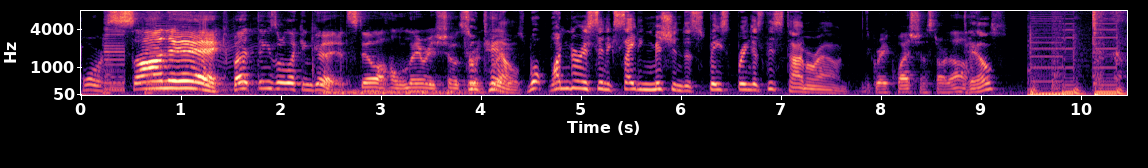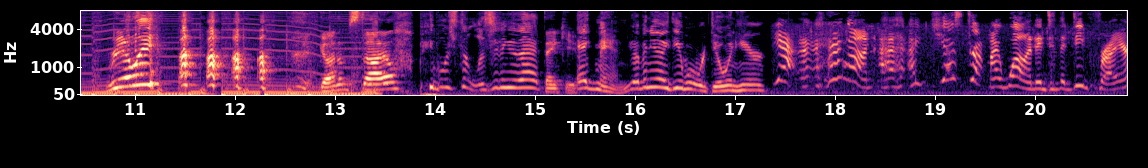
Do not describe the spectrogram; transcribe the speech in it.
For Sonic! But things are looking good. It's still a hilarious show. So, Tails, what wondrous and exciting mission does space bring us this time around? Great question to start off. Tails? Really? Gundam style? People are still listening to that? Thank you. Eggman, you have any idea what we're doing here? Yeah, uh, hang on. I, I just dropped my wallet into the deep fryer.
